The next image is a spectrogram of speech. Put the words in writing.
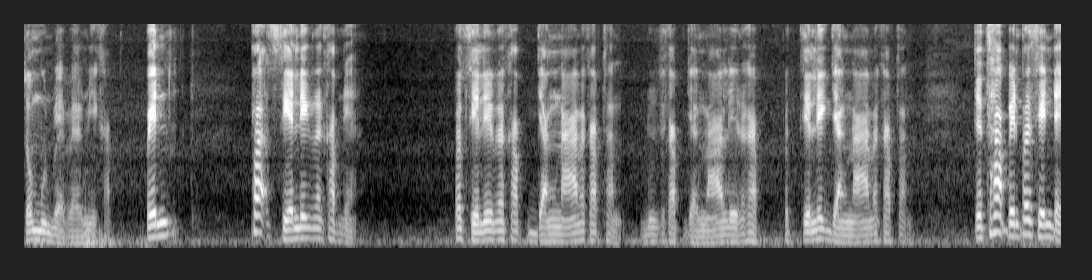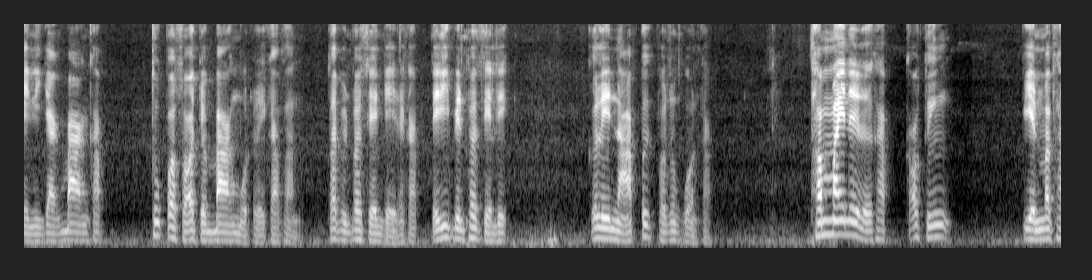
สมบูรณ์แบบแบบนี้ครับ เป็นพระเศียรเล็กนะครับ เนี่ย พระเศียรเล็กนะครับ อย่างหนานะครับท่านดูสิครับอย่างหนาเลยนะครับ พระเศียรเล็กอย่างหนานะครับท่านแต่ถ้าเป็นพระเศียรใหญ่นี่อย่างบางครับ ทุกปศจะบางหมดเลยครับท่านถ้าเป็นพระเศียรใหญ่นะครับ แต่นี่เป็นพระเศียรเล็ก ก็เลยหนาปึ๊กพอสมควรครับ ทำไมเนี่ยเหรอครับ เขาถึงเปลี่ยนมาท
